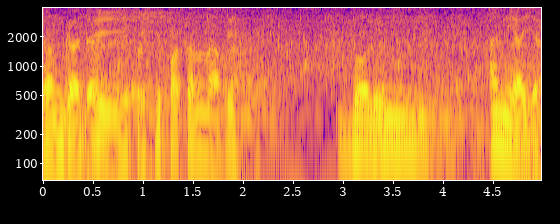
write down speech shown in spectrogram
kang gadai persipatan napis zalim aniaya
